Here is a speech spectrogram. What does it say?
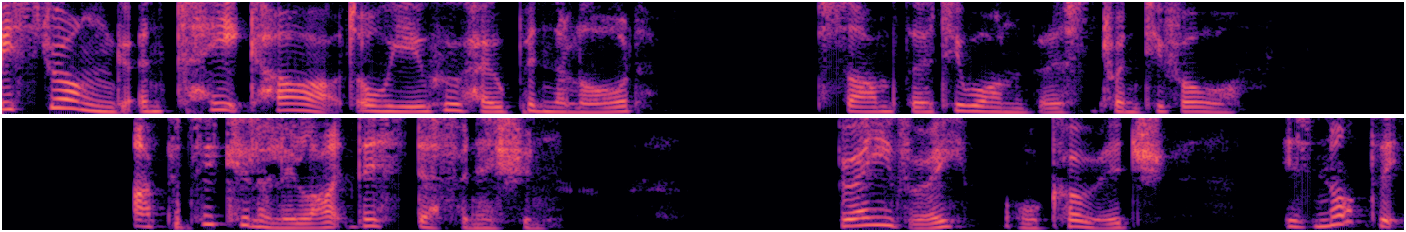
Be strong and take heart, all you who hope in the Lord. Psalm 31, verse 24. I particularly like this definition. Bravery, or courage, is not the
